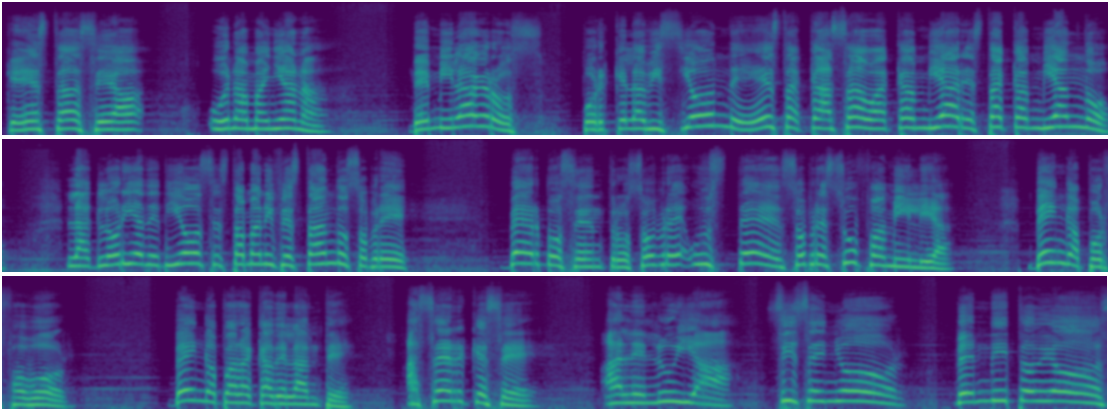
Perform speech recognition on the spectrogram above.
que esta sea una mañana de milagros, porque la visión de esta casa va a cambiar, está cambiando. La gloria de Dios se está manifestando sobre Verbo Centro, sobre usted, sobre su familia. Venga, por favor. Venga para acá adelante. Acérquese. Aleluya. Sí, Señor. Bendito Dios.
